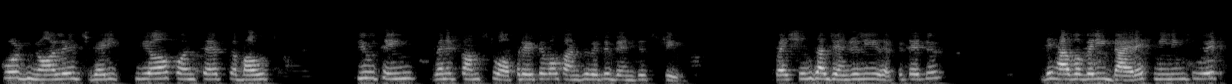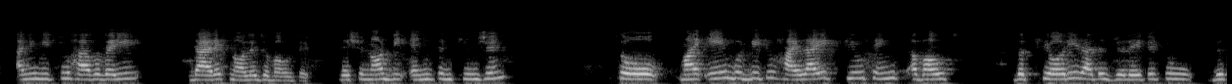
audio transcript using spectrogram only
good knowledge, very clear concepts about few things when it comes to operative or conservative dentistry. Questions are generally repetitive. They have a very direct meaning to it and you need to have a very direct knowledge about it. There should not be any confusion. So my aim would be to highlight few things about the theory that is related to this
